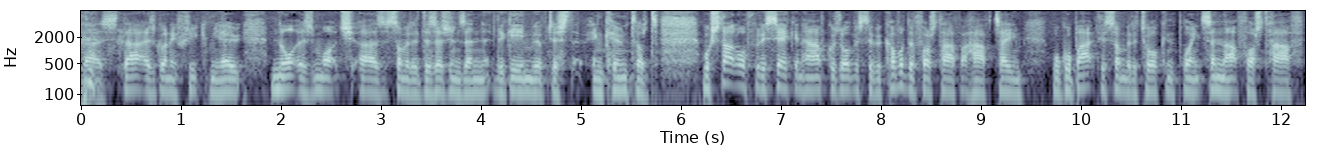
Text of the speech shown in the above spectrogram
that's that is going to freak me out. Not as much as some of the decisions in the game we've just encountered. We'll start off with the second half because obviously we covered the first half at half time. We'll go back to some of the talking points in that first half,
